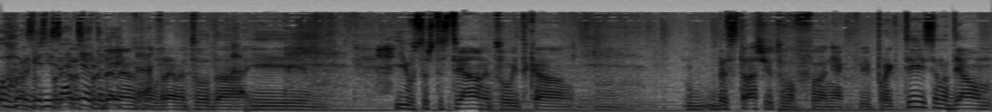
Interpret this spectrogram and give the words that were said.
Организацията ли? разпределянето на времето, да, и, и осъществяването и така безстрашието в а, някакви проекти и се надявам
